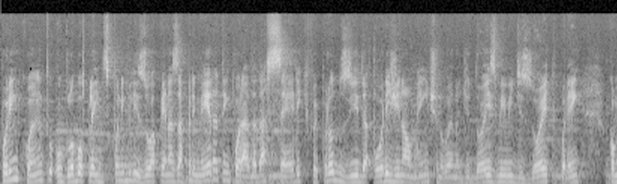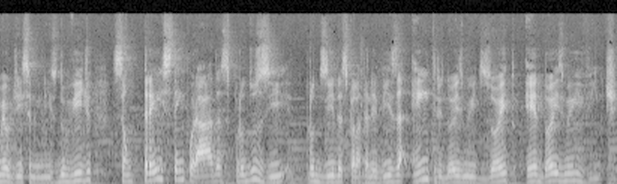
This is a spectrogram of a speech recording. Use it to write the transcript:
Por enquanto, o Globoplay disponibilizou apenas a primeira temporada da série, que foi produzida originalmente no ano de 2018, porém, como eu disse no início do vídeo, são três temporadas produzi produzidas pela Televisa entre 2018 e 2020.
